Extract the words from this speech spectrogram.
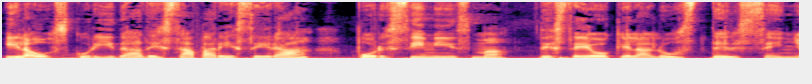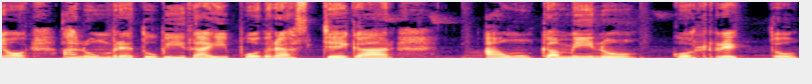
y la oscuridad desaparecerá por sí misma. Deseo que la luz del Señor alumbre tu vida y podrás llegar a un camino correcto.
